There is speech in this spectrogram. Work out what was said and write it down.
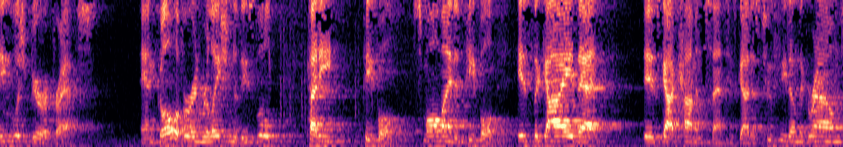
English bureaucrats. And Gulliver, in relation to these little petty people, small-minded people, is the guy that is got common sense. He's got his two feet on the ground.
